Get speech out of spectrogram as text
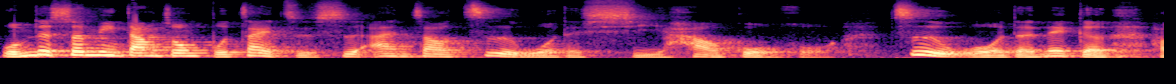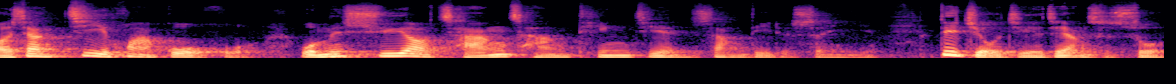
我们的生命当中不再只是按照自我的喜好过活，自我的那个好像计划过活。我们需要常常听见上帝的声音。第九节这样子说。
